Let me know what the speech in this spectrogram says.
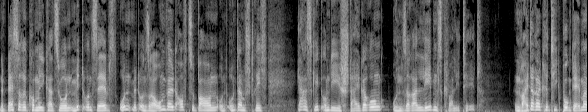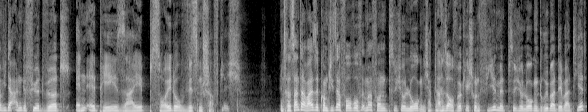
eine bessere Kommunikation mit uns selbst und mit unserer Umwelt aufzubauen und unterm Strich, ja, es geht um die Steigerung unserer Lebensqualität. Ein weiterer Kritikpunkt, der immer wieder angeführt wird, NLP sei pseudowissenschaftlich. Interessanterweise kommt dieser Vorwurf immer von Psychologen. Ich habe da also auch wirklich schon viel mit Psychologen drüber debattiert.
